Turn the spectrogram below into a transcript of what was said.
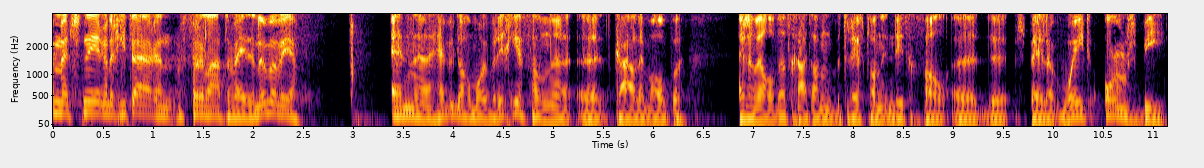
En met snerende gitaren verlaten wij de nummer weer. En eh, heb ik nog een mooi berichtje van eh, eh, het KLM Open. En dan wel, dat gaat dan, betreft dan in dit geval de speler Wade Ormsby.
